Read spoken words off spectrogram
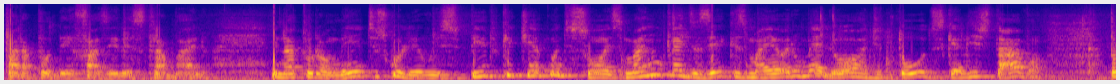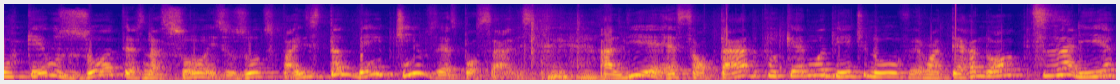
para poder fazer esse trabalho. E naturalmente escolheu o espírito que tinha condições, mas não quer dizer que Ismael era o melhor de todos que ali estavam, porque as outras nações, os outros países também tinham os responsáveis. Uhum. Ali é ressaltado porque era um ambiente novo, era uma terra nova, precisaria,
